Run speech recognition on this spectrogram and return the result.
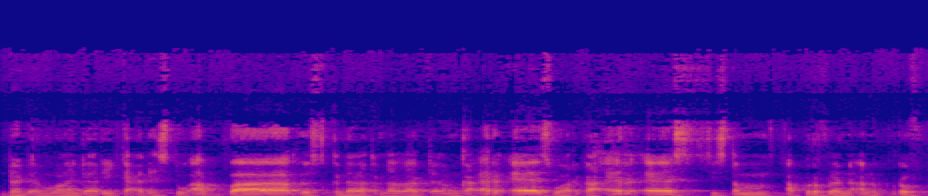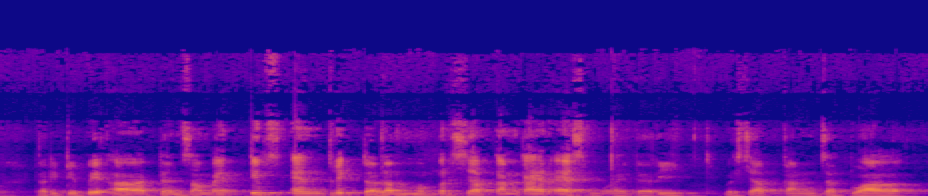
udah mulai dari KRS itu apa, terus kendala-kendala dalam KRS, war KRS, sistem approve dan unapprove dari DPA, dan sampai tips and trick dalam mempersiapkan KRS, mulai dari mempersiapkan jadwal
